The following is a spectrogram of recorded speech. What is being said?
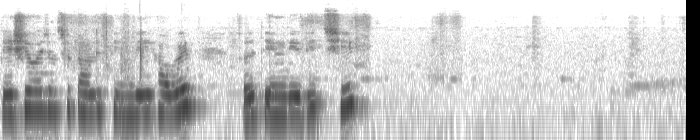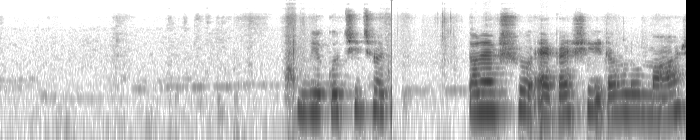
বেশি হয়ে যাচ্ছে তাহলে তিন দিয়েই হবে। তাহলে তিন দিয়ে দিচ্ছি। বিয়ে করছি ছয়। তাহলে একশো একাশি, এটা হলো মাস।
